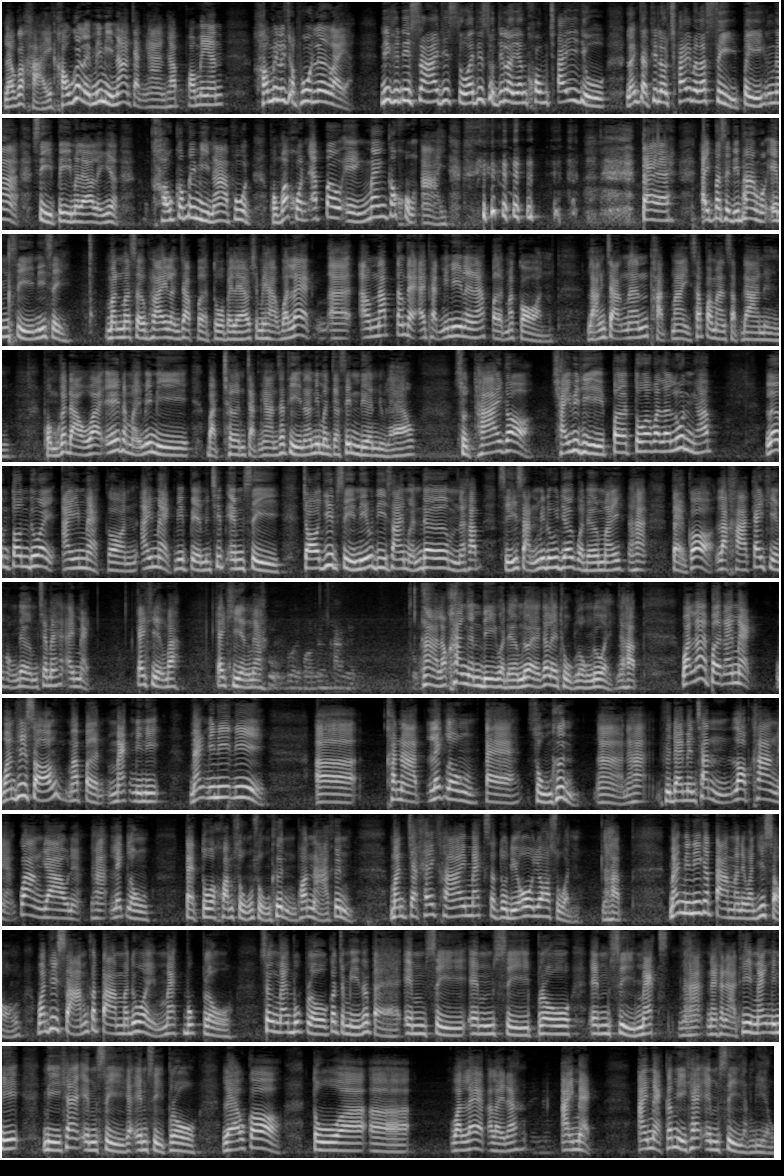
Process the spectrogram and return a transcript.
แล้วก็ขายเขาก็เลยไม่มีหน้าจัดงานครับ เพราะไม่งั้นเขาไม่รู้จะพูดเรื่องอะไรอะนี่คือดีไซน์ที่สวยที่สุดที่เรายังคงใช้อยู่ หลังจากที่เราใช้มาแล้ว 4 ปีข้างหน้า 4 ปีมาแล้วอะไรเงี้ยเขาก็ไม่มีหน้าพูด ผมว่าคน Apple เองแม่งก็คงอาย แต่ไอประสิทธิภาพของ M4 นี่สิ มันมาเซอร์ไพรส์หลังจากเปิดตัวไปแล้วใช่ไหมฮะวันแรกเอานับตั้งแต่ iPad mini เลยนะ เปิดมาก่อน หลังจากนั้นถัดมาอีกสักประมาณสัปดาห์หนึ่ง ผมก็เดาว่า เอ๊ะทำไมไม่มีบัตรเชิญจัดงานสักทีนะนี่มันจะสิ้นเดือนอยู่แล้ว สุดท้ายก็ใช้วิธีเปิดตัววันละรุ่นครับ เริ่มต้นด้วย iMac ก่อน iMac นี่เปลี่ยนเป็นชิป M4 จอ 24 นิ้วดีไซน์เหมือนเดิมนะครับ สีสันไม่รู้เยอะกว่าเดิมไหมนะฮะ แต่ก็ราคาใกล้เคียงของเดิมใช่ไหม iMac ใกล้เคียงปะใกล้เคียงนะถูกด้วยเพราะเรื่องค่าเงิน อ่าแล้วค่าเงินดีกว่าเดิมด้วย ก็เลยถูกลงด้วยนะครับ วันแรกเปิด iMac วันที่ 2 มาเปิด Mac mini Mac mini นี่ขนาดเล็กลงแต่สูงขึ้นอ่านะฮะคือดิเมนชันรอบข้างเนี่ยกว้างยาวเนี่ยนะฮะเล็กลงแต่ตัวความสูงสูงขึ้น เพราะหนาขึ้น มันจะคล้ายๆ Mac Studio ย่อส่วนนะครับ Mac mini ก็ตามมาในวันที่ 2 วันที่ 3 ก็ตามมาด้วย MacBook Pro ซึ่ง MacBook Pro ก็จะมีตั้งแต่ M4 M4 Pro M4 Max นะฮะ ในขณะที่ Mac mini มีแค่ M4 กับ M4 Pro แล้วก็ตัววันแรกอะไรนะ iMac iMac ก็มีแค่ M4 อย่างเดียว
